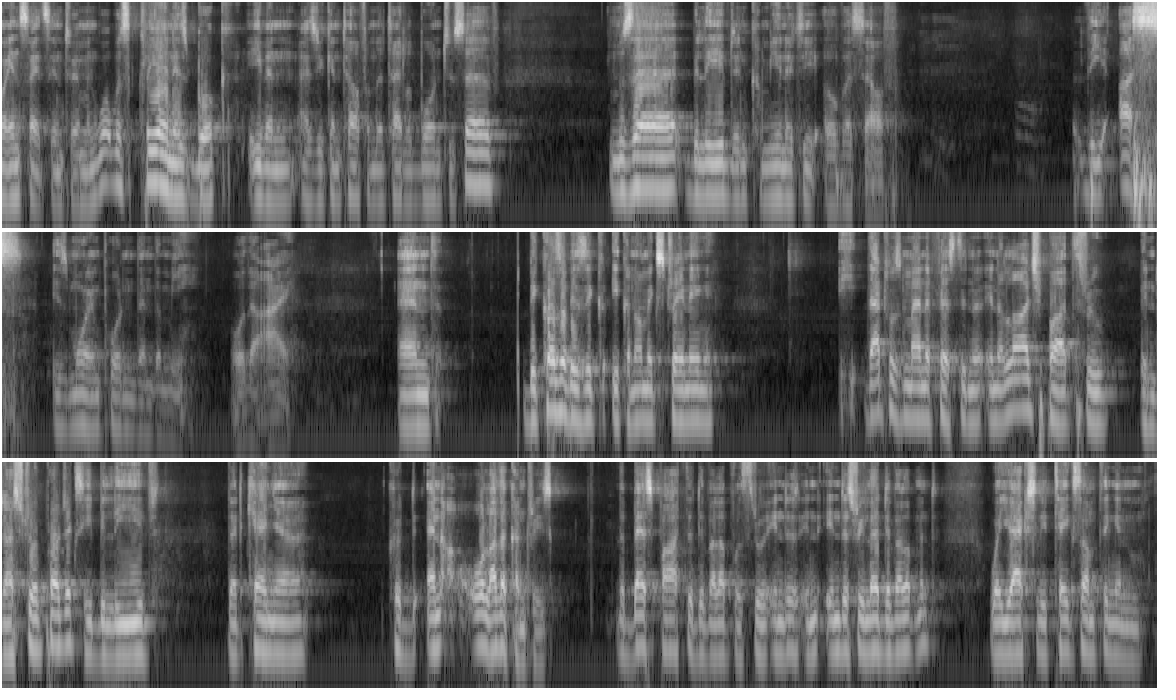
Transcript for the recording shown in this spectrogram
more insights into him. And what was clear in his book, even as you can tell from the title, Born to Serve, Mzee believed in community over self. The us is more important than the me or the I. And because of his economics training, he, that was manifested in a, in a large part through industrial projects. He believed that Kenya could, and all other countries, the best path to develop was through industry-led development, where you actually take something and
